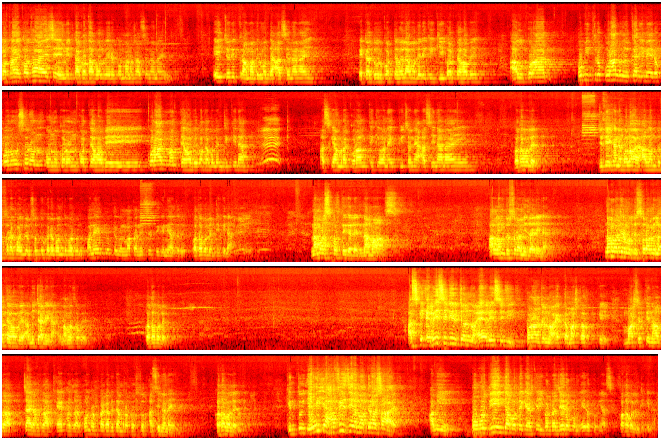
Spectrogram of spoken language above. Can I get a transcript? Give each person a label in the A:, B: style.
A: কথায় কথায় এসে মিথ্যা কথা বলবে এরকম মানুষ আছে না নাই? এই চরিত্র আমাদের মধ্যে আছে না নাই? এটা দূর করতে হলে আমাদের কি কি করতে হবে? আল কোরআন পবিত্র কোরআনুল কারিমের অনুসরণ অনুকরণ করতে হবে। কোরআন মানতে হবে কথা বলেন ঠিক কিনা? আজকে আমরা কোরআন থেকে অনেক পিছনে আসি না নাই? কথা বলেন। যদি এখানে বলা হয় আলহামদুসরা কয়েকজন সত্য করে বলতে পারবেন? অনেক লোক দেখবেন মাথা নিচের দিকে নিয়ে যাবে কথা বলেন ঠিকই না নামাজ পড়তে গেলেন নামাজ। আলহামদুসরা আমি জানি না। নামাজের মধ্যে সোরা মিলাতে হবে, আমি জানি না। নামাজ হবে? কথা বলেন। আজকে এবিসিডির জন্য এবিসিডি পড়ার জন্য একটা মাস্টারকে মাসে তিন হাজার, চার হাজার, এক হাজার, পনেরোশো টাকা দিতে আমরা প্রস্তুত আছি না নাই? কথা বলেন। কিন্তু এই যে হাফিজিয়া মাদ্রাসায় আমি বহুদিন যাব দেখে আসছি এই ঘটনা যেরকম, এরকমই আছে। কথা বলেন ঠিকই না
